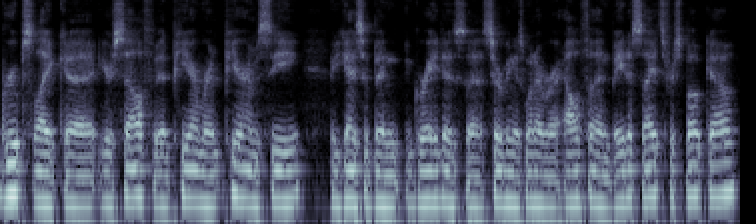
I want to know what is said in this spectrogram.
groups like uh, yourself at PRMC. You guys have been great as uh, serving as one of our alpha and beta sites for SpokGo.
